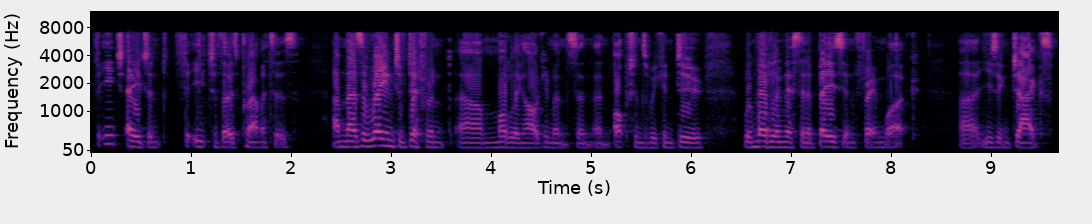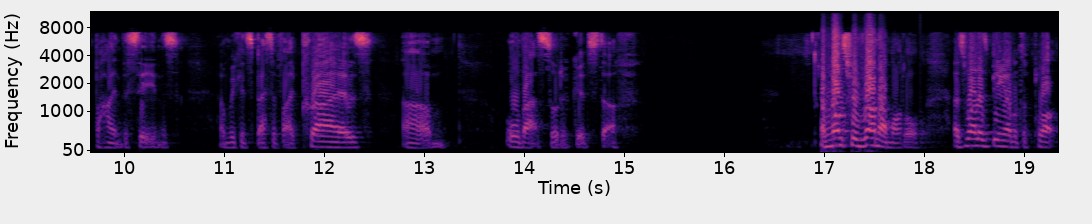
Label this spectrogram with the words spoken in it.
for each agent for each of those parameters. And there's a range of different um, modeling arguments and, and, options we can do. We're modeling this in a Bayesian framework uh, using JAGs behind the scenes and we can specify priors, um, all that sort of good stuff. And once we've run our model, as well as being able to plot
